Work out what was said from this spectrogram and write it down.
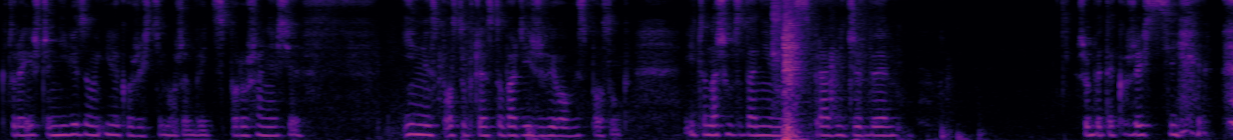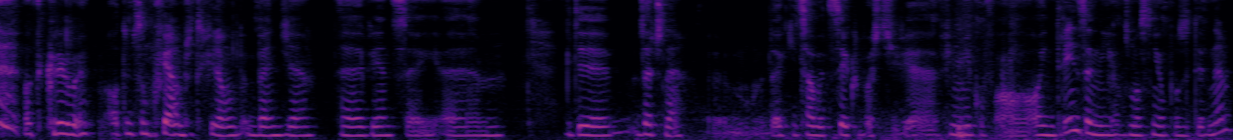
które jeszcze nie wiedzą, ile korzyści może być z poruszania się w inny sposób, często bardziej żywiołowy sposób. I to naszym zadaniem jest sprawić, żeby, żeby te korzyści odkryły. O tym, co mówiłam przed chwilą, będzie e, więcej, gdy zacznę taki cały cykl właściwie filmików o, o intrinzem i o wzmocnieniu pozytywnym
